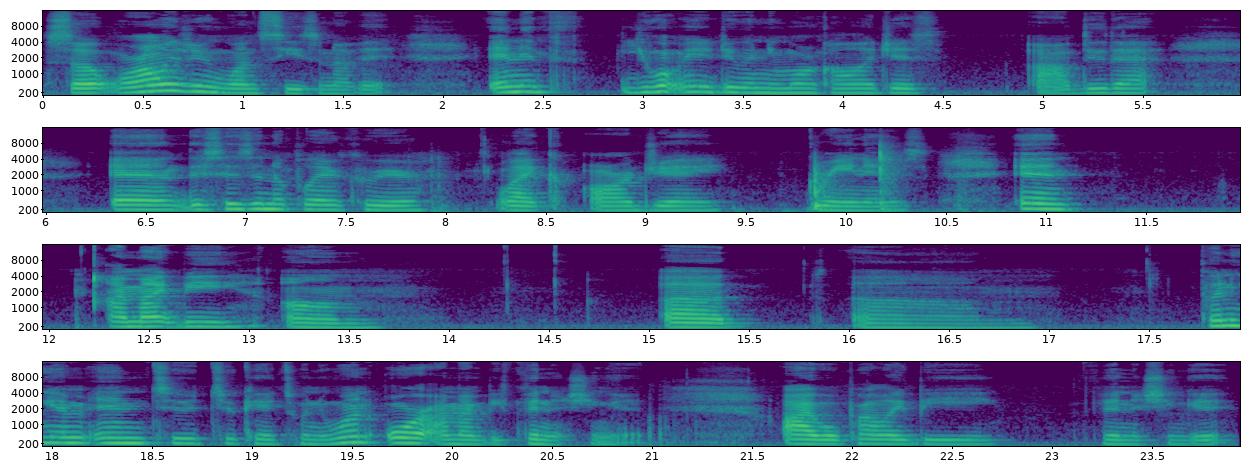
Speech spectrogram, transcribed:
So we're only doing one season of it. And if you want me to do any more colleges, I'll do that. And this isn't a player career like RJ Green is. And I might be, um, uh, um, putting him into 2K21, or I might be finishing it. I will probably be finishing it.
